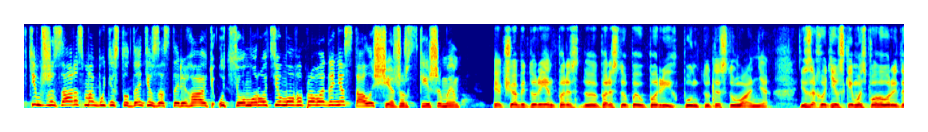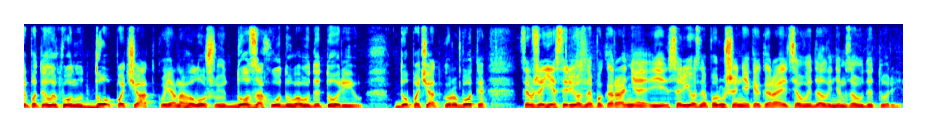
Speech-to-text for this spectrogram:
Втім, вже зараз майбутніх студентів застерігають, у цьому році умови проведення стали ще жорсткішими. Якщо абітурієнт перес- переступив поріг пункту тестування і захотів з кимось поговорити по телефону до початку, я наголошую, до заходу в аудиторію, до початку роботи, це вже є серйозне покарання і серйозне порушення, яке карається видаленням з аудиторії.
